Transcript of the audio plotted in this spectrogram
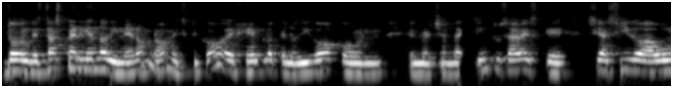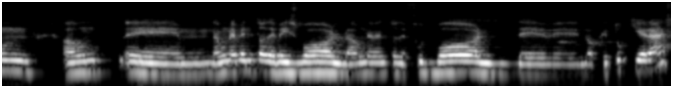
dónde estás perdiendo dinero, ¿no? ¿Me explicó? Ejemplo, te lo digo con el merchandising. Tú sabes que si has ido a un, a un, em, a un evento de béisbol, a un evento de fútbol, de lo que tú quieras,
